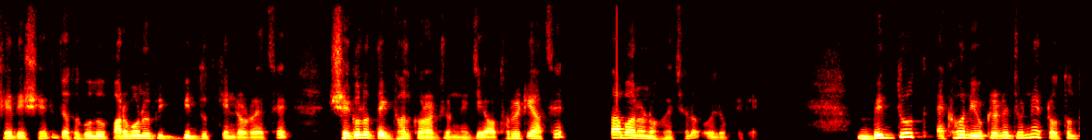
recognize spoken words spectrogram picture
সে দেশের যতগুলো পারমাণবিক বিদ্যুৎ কেন্দ্র রয়েছে, সেগুলো দেখভাল করার জন্য যে অথরিটি আছে, তা বানানো হয়েছিল ওই লোকটিকে। বিদ্যুৎ এখন ইউক্রেনের জন্য একটা অত্যন্ত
